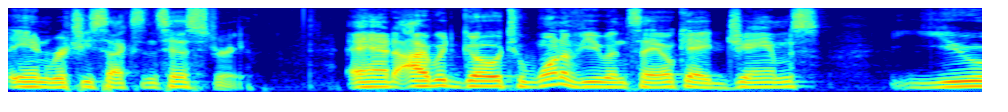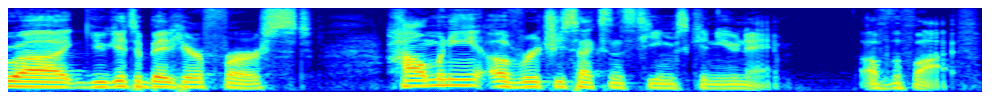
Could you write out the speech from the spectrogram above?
in Richie Sexson's history. And I would go to one of you and say, okay, James, you uh, you get to bid here first. How many of Richie Sexson's teams can you name of the five?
